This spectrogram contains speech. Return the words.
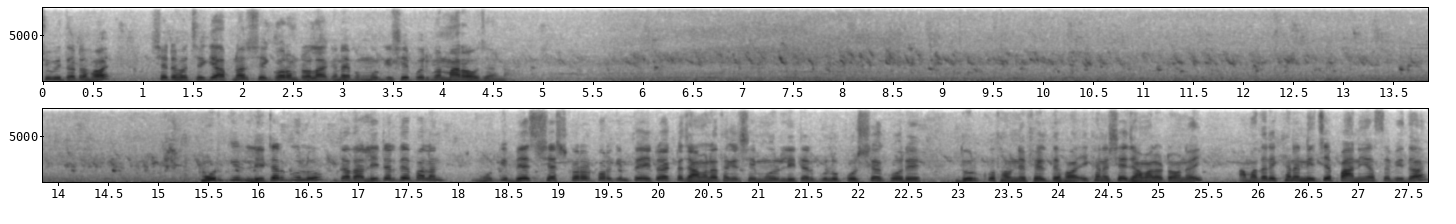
সুবিধাটা হয়, সেটা হচ্ছে কি আপনার সেই গরমটা লাগে না এবং মুরগি সেই পরিমাণ মারাও যায় না। মুরগির লিটারগুলো যারা লিটার দিয়ে পালান, মুরগি বেশ শেষ করার পর কিন্তু এটাও একটা ঝামেলা থাকে, সেই মুর লিটারগুলো পরিষ্কার করে দূর কোথাও নিয়ে ফেলতে হয়। এখানে সেই ঝামেলাটাও নেই। আমাদের এখানে নিচে পানি আছে বিদায়।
